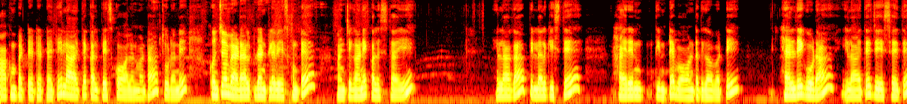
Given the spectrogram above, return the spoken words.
పాకం పట్టేటట్టు అయితే ఇలా అయితే కలిపేసుకోవాలన్నమాట. చూడండి కొంచెం వెడల్పు దాంట్లో వేసుకుంటే మంచిగానే కలుస్తాయి. ఇలాగా పిల్లలకి ఇస్తే హైరన్ తింటే బాగుంటుంది కాబట్టి హెల్దీ కూడా ఇలా అయితే చేసి అయితే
